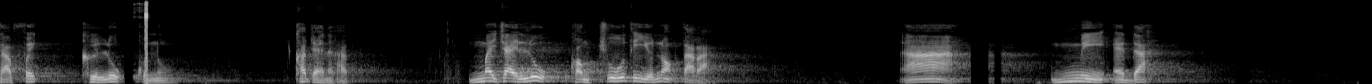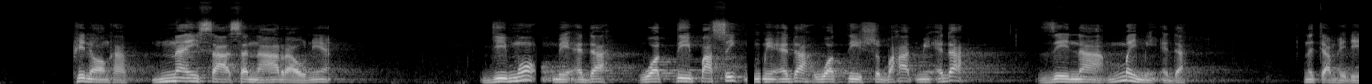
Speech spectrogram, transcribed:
ชาเฟกคือลูกคนนู้น เข้าใจนะครับ ไม่ใช่ลูกของชู้ที่อยู่นอกตารางอ่ามีเอดาพี่น้องครับ ในศาสนาเราเนี่ยยิโมมีเอดาวตีปัสิกมีเอดาวตีสบหัตมีเอดาเซนาไม่มีเอดานะจำให้ดี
